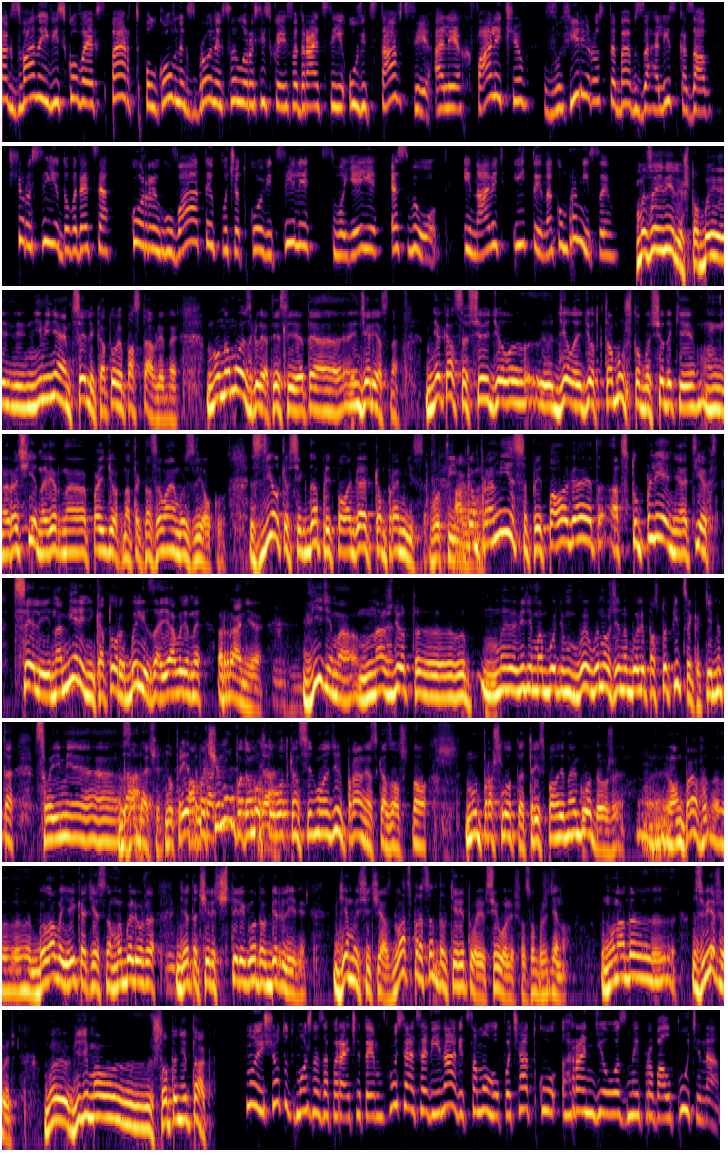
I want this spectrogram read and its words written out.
так званий військовий експерт, полковник збройних сил Російської Федерації у відставці Олег Фалічев в ефірі Ростебе взагалі сказав, що Росії доведеться коригувати початкові цілі своєї СВО і навіть йти на компроміси. Мы заявили, что мы не меняем цели, которые поставлены. Но, на мой взгляд, если это интересно, мне кажется, все дело, дело идет к тому, чтобы все-таки Россия, наверное, пойдет на так называемую сделку. Сделка всегда предполагает компромиссы. Вот именно. А компромиссы предполагает отступление от тех целей и намерений, которые были заявлены ранее. Видимо, нас ждет, э, мы, видимо, будем вы- вынуждены были поступиться какими-то своими э, Да, задачами. но при этом а как- почему? Потому Да. что вот Константин Владимирович правильно сказал, что ну, прошло-то три с половиной года уже. Э, Он прав. э, Была Великая Отечественная. Мы были уже где-то через 4 года в Берлине. Где мы сейчас? 20% территории всего лишь освобождено. Ну, надо э, взвешивать. Мы, видимо, э, что-то не так. Ну і що тут можна заперечити? Уся ця війна від самого початку грандіозний провал Путіна.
